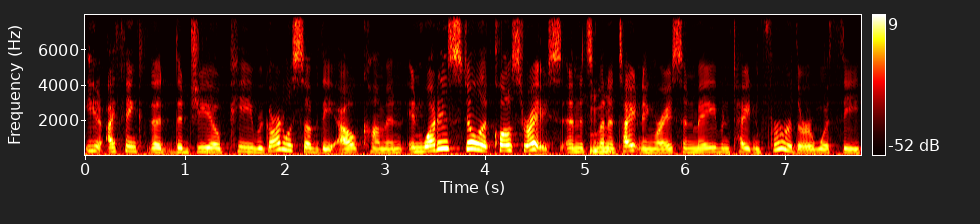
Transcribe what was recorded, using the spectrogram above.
you know, I think that the GOP, regardless of the outcome, in, in what is still a close race, and it's mm-hmm. been a mm-hmm. tightening race and may even tighten further with the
